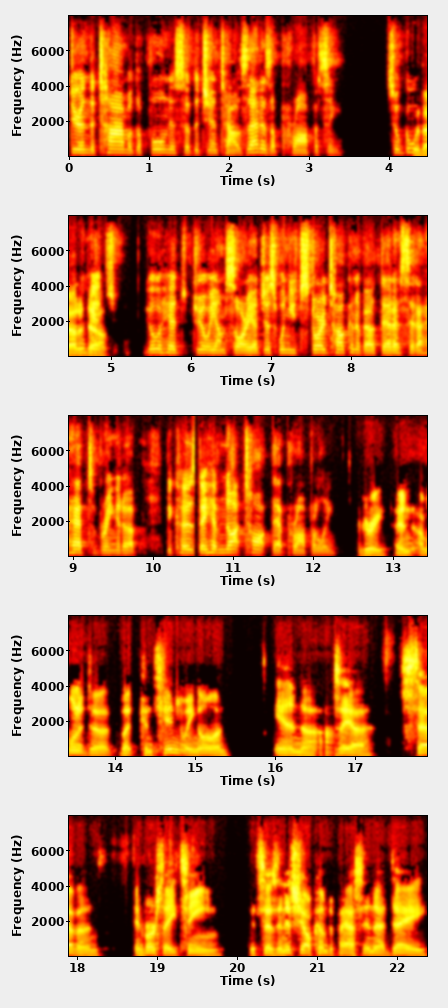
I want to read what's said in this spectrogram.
during the time of the fullness of the Gentiles. That is a prophecy. So go, Without go a ahead, doubt. Go ahead, Joey. I'm sorry. I just, when you started talking about that, I said I had to bring it up because they have not taught that properly. agree. And I wanted to, but continuing on in uh, Isaiah 7, in verse 18, it says, And it shall come to pass in that day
